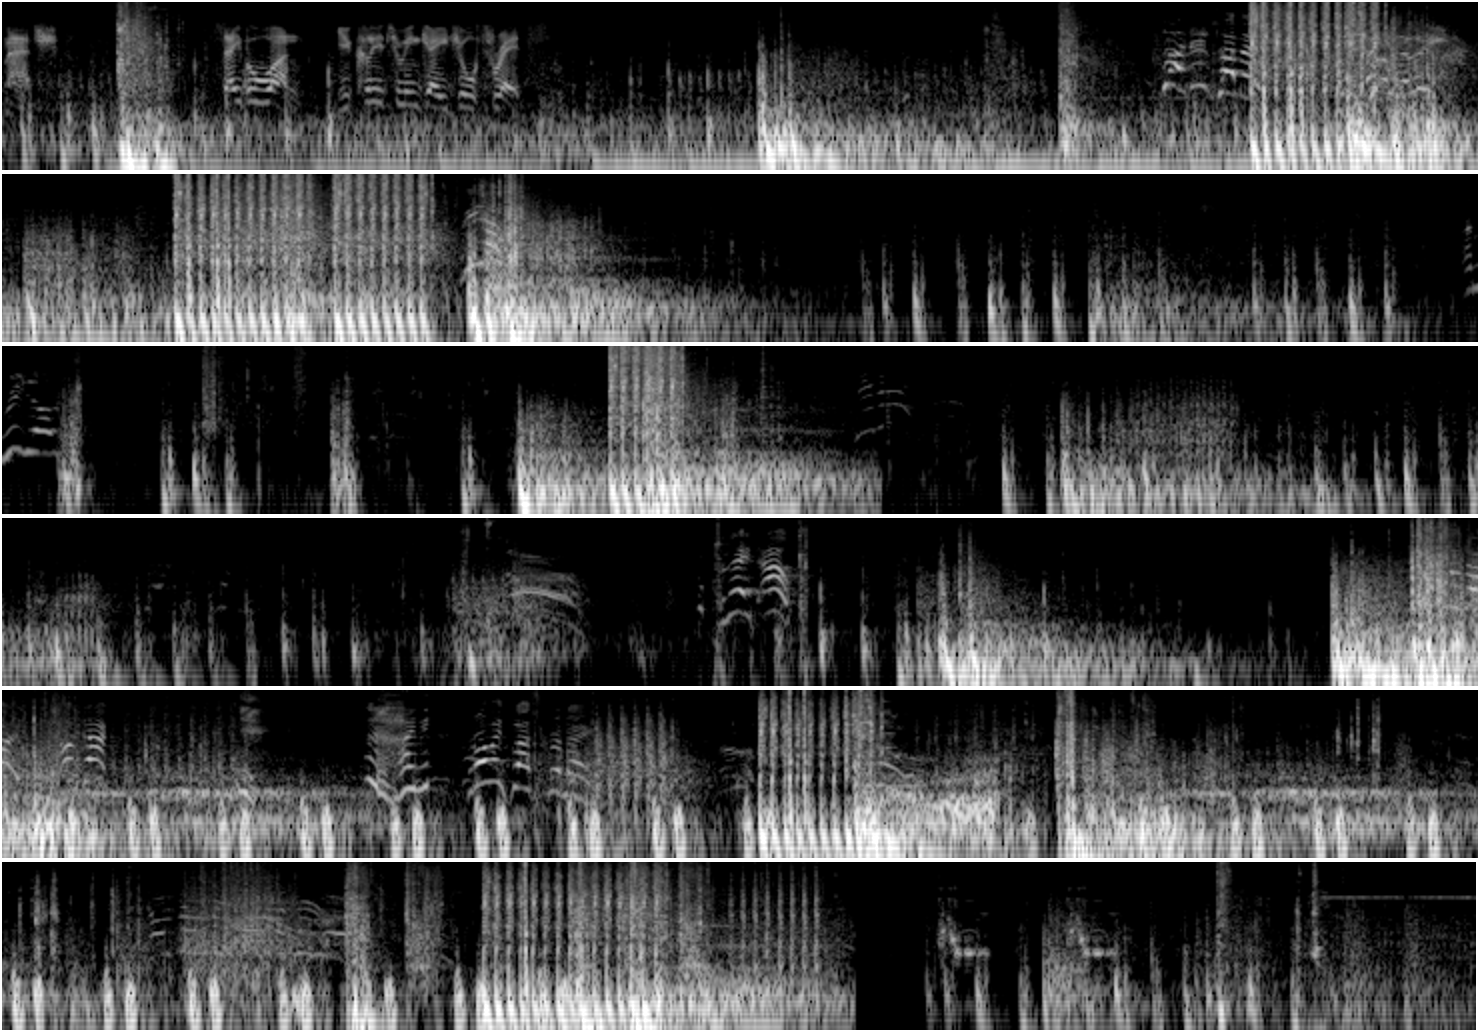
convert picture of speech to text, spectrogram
deathmatch. Sabre 1, you're clear to engage all threats. Stun incoming! Taking the lead. Reload! I'm reloading. Grenade out! Grenade! Contact! I need... Throwing flash grenade!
